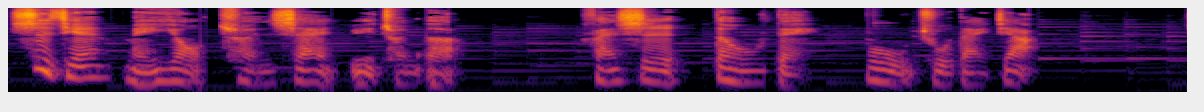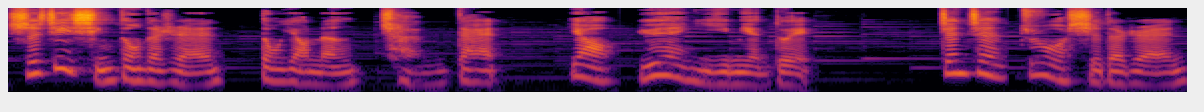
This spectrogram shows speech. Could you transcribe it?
世间没有纯善与纯恶，凡事都得付出代价。实际行动的人都要能承担，要愿意面对。真正做事的人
